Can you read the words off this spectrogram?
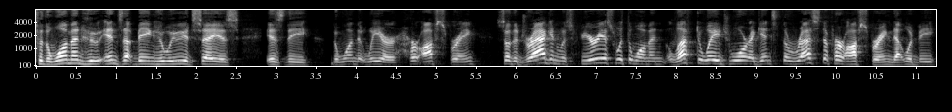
to the woman who ends up being who we would say is, is the, the one that we are her offspring. So the dragon was furious with the woman, left to wage war against the rest of her offspring, that would be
